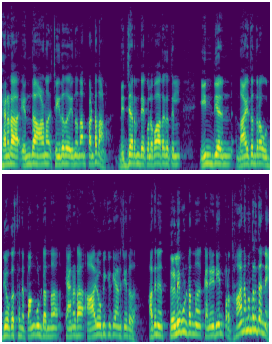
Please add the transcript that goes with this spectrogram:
കാനഡ എന്താണ് ചെയ്തത് എന്ന് നാം കണ്ടതാണ്. നിജറിന്റെ കൊലപാതകത്തിൽ ഇന്ത്യൻ നയതന്ത്ര ഉദ്യോഗസ്ഥന് പങ്കുണ്ടെന്ന് കാനഡ ആരോപിക്കുകയാണ് ചെയ്തത്. അതിന് തെളിവുണ്ടെന്ന് കനേഡിയൻ പ്രധാനമന്ത്രി തന്നെ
